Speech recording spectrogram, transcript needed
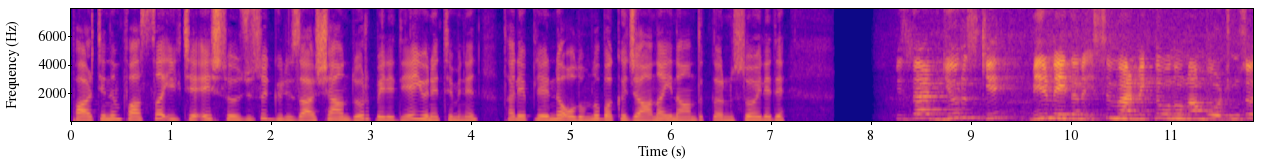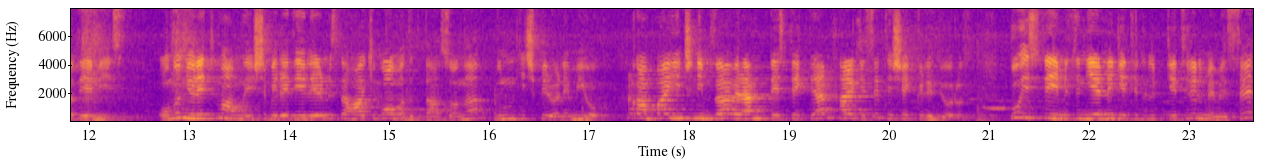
Partinin Fatsa ilçe eş sözcüsü Gülizar Şendur, belediye yönetiminin taleplerine olumlu bakacağına inandıklarını söyledi. Bizler biliyoruz ki bir meydana isim vermekle ona olan borcumuzu ödeyemeyiz. Onun yönetim anlayışı belediyelerimizde hakim olmadıktan sonra bunun hiçbir önemi yok. Bu kampanya için imza veren, destekleyen herkese teşekkür ediyoruz. Bu isteğimizin yerine getirilip getirilmemesi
